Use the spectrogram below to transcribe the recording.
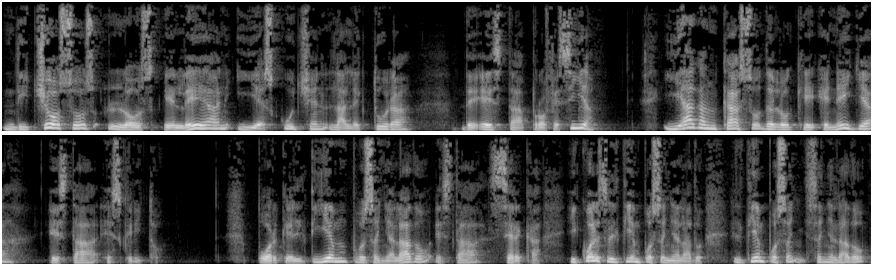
Dichosos los que lean y escuchen la lectura de esta profecía y hagan caso de lo que en ella está escrito. Porque el tiempo señalado está cerca. ¿Y cuál es el tiempo señalado? El tiempo señalado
